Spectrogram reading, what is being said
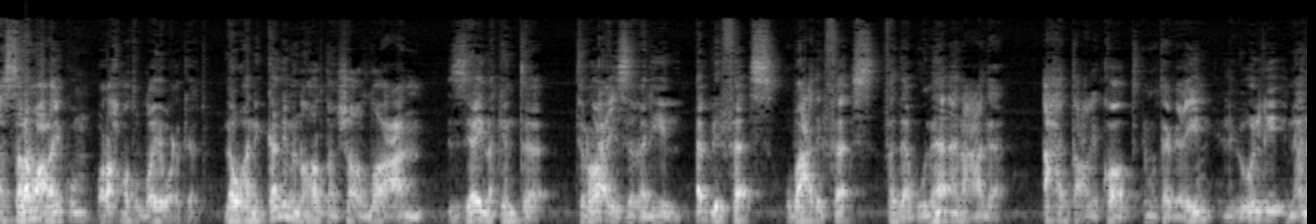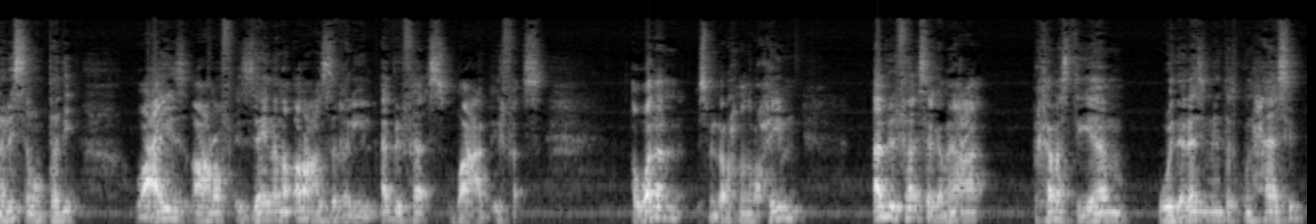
السلام عليكم ورحمة الله وبركاته. لو هنتكلم النهاردة إن شاء الله عن إزاي إنك أنت تراعي الزغاليل قبل الفأس وبعد الفأس فده بناء على أحد تعليقات المتابعين اللي بيقول لي إن أنا لسه مبتدئ وعايز أعرف إزاي إن أنا أرعى الزغاليل قبل الفأس وبعد الفأس. أولا بسم الله الرحمن الرحيم. قبل الفأس يا جماعة بخمس أيام وده لازم إن أنت تكون حاسب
